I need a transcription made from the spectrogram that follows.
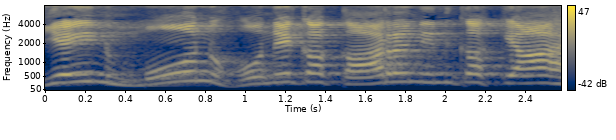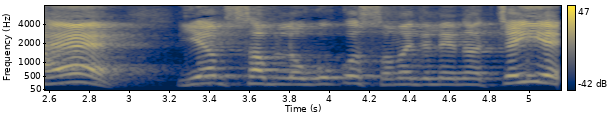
ये इन मौन होने का कारण इनका क्या है, ये अब सब लोगों को समझ लेना चाहिए।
